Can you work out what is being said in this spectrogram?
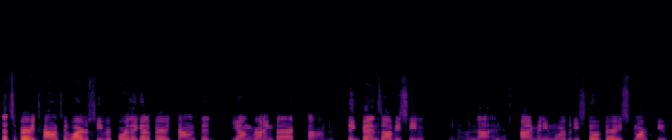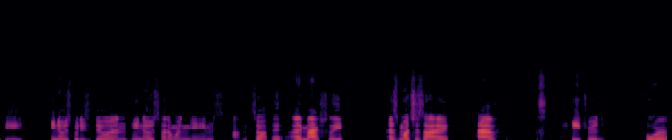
that's a very talented wide receiver corps. They got a very talented young running back. Um, Big Ben's obviously not in his prime anymore, but he's still a very smart QB. He knows what he's doing. He knows how to win games. Um, so I'm actually, as much as I have hatred for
